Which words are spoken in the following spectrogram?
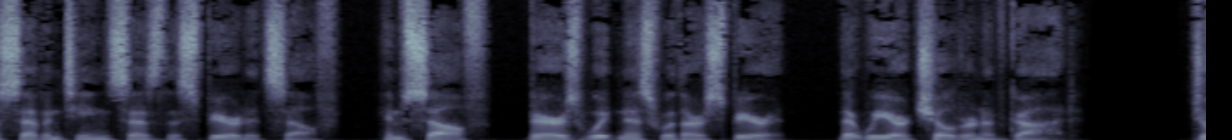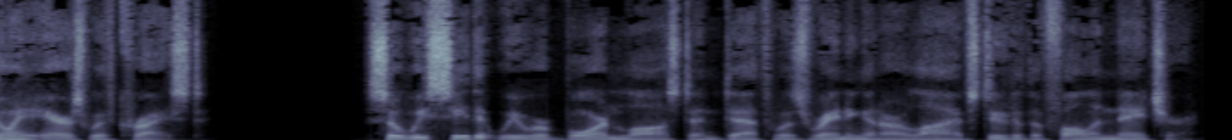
17 says, The Spirit itself, Himself, bears witness with our spirit, that we are children of God. Joint heirs with Christ. So we see that we were born lost and death was reigning in our lives due to the fallen nature.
